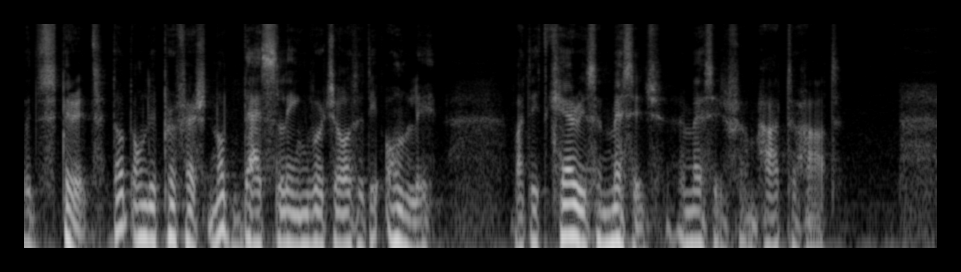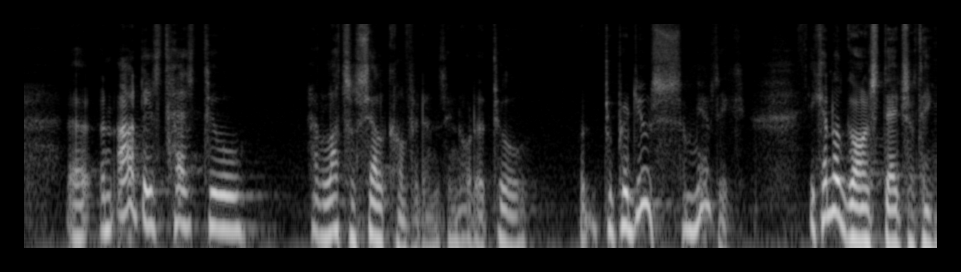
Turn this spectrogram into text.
with spirit, not only profession, not dazzling virtuosity only, but it carries a message, a message from heart to heart. Uh, an artist has to have lots of self-confidence in order to, to produce some music. He cannot go on stage and think,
